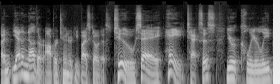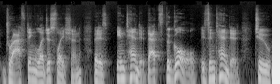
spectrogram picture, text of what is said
and yet another opportunity by SCOTUS to say, hey, Texas, you're clearly drafting legislation that is intended, that's the goal, is intended to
